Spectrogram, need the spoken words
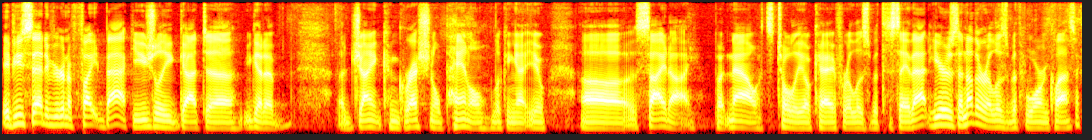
if you said if you're going to fight back, you usually got uh, you got a, a, giant congressional panel looking at you, uh, side eye. But now it's totally okay for Elizabeth to say that. Here's another Elizabeth Warren classic.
